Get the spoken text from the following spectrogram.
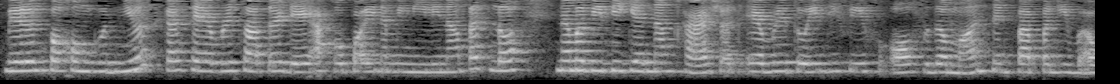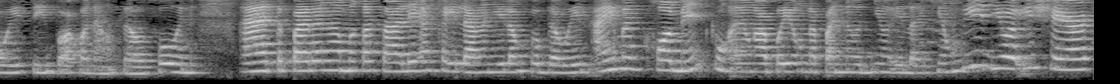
meron po akong good news kasi every Saturday ako po ay namimili ng tatlo na mabibigyan ng cash at every 25th of the month, nagpapag-giveaways din po ako ng cellphone. At para nga makasali, ang kailangan nyo lang po gawin ay mag-comment kung ano nga po yung napanood nyo, i-like yung video, i-share,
